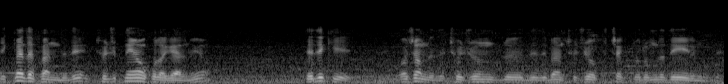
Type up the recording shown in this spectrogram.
Hikmet Efendi dedi, çocuk niye okula gelmiyor? Dedi ki, hocam dedi, çocuğun dedi, ben çocuğu okutacak durumda değilim dedi.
